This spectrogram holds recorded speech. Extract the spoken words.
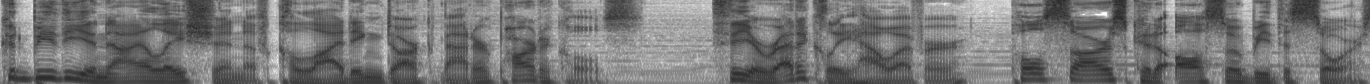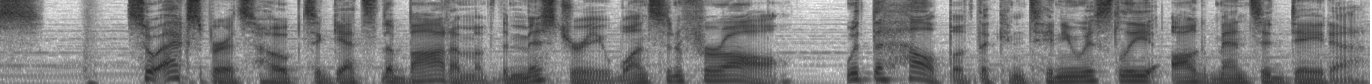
could be the annihilation of colliding dark matter particles. Theoretically, however, pulsars could also be the source. So experts hope to get to the bottom of the mystery once and for all with the help of the continuously augmented data.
